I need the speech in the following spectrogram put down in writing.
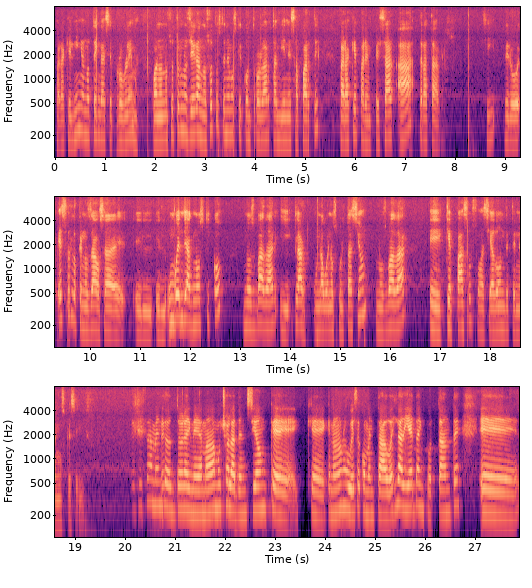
para que el niño no tenga ese problema. Cuando nosotros nos llegan, nosotros tenemos que controlar también esa parte. ¿Para qué? Para empezar a tratarlos. ¿sí? Pero eso es lo que nos da, o sea, un buen diagnóstico nos va a dar, y claro, una buena auscultación nos va a dar eh, qué pasos o hacia dónde tenemos que seguir. Precisamente, doctora, y me llamaba mucho la atención que, que, no nos hubiese comentado. ¿Es la dieta importante eh,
